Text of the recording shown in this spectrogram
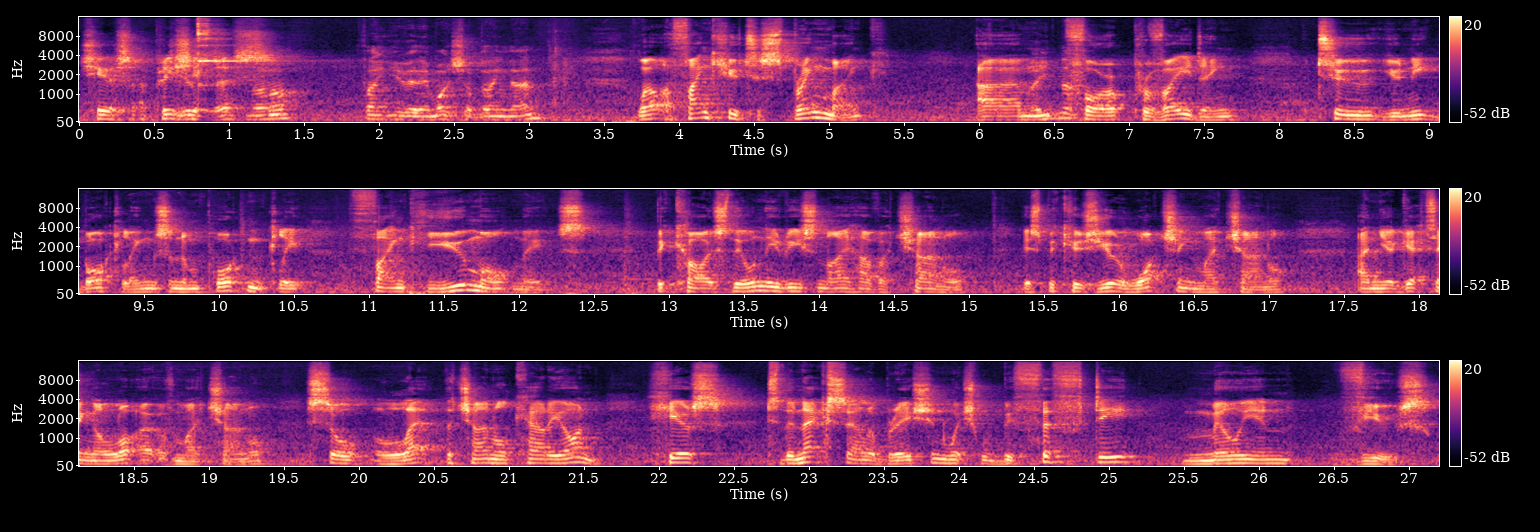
Cheers. I appreciate Cheers. this. No, no. Thank you very much for bringing that in. Well, a thank you to Springbank um, for providing two unique bottlings, and importantly, thank you, Maltmates, because the only reason I have a channel is because you're watching my channel and you're getting a lot out of my channel. So let the channel carry on. Here's to the next celebration, which will be 50 million views.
